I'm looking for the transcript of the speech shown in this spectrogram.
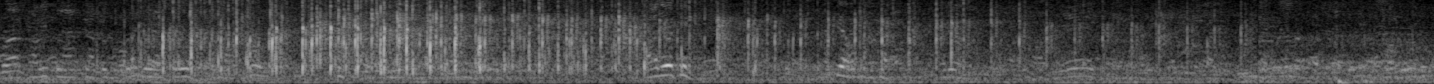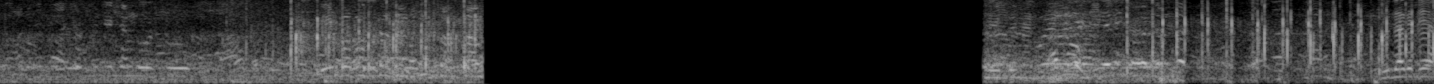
ਮੁਬਾਰਕਾਂ ਵੀ ਪਲਾਨ ਕਰ ਦੋ ਪੁੱਤਰ ਪਲਾਨ ਕਰੋ ਆ ਜਾਓ ਇੱਥੇ ਇੱਥੇ ਆਓ ਜੀ ਬੱਚਾ ਆ ਜਾਓ Application goes to Beat Baba Buddha Sahib Samsthan. ਦੂਜਾ ਕਿੱਥੇ ਆ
